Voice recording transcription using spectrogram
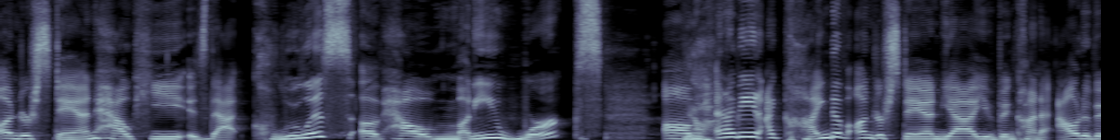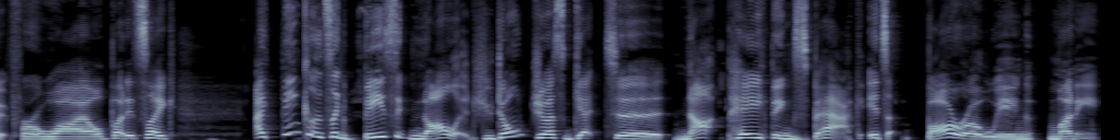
understand how he is that clueless of how money works. Um Yeah. and I mean, I kind of understand, yeah, you've been kind of out of it for a while, but it's like I think it's like basic knowledge. You don't just get to not pay things back. It's borrowing money.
